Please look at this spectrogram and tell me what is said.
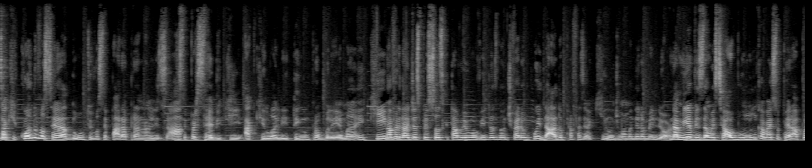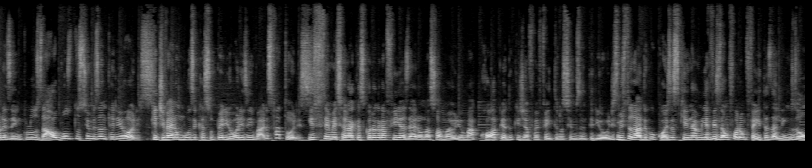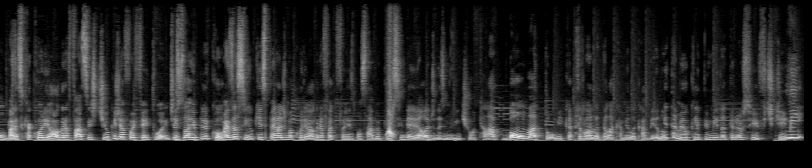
só que quando você é adulto e você para pra analisar, você percebe que aquilo ali tem um problema e que, na verdade, as pessoas que estavam envolvidas não tiveram cuidado para fazer aquilo de uma maneira melhor. Na minha visão, esse álbum nunca vai superar, por exemplo, os álbuns dos filmes anteriores, que tiveram músicas superiores em vários fatores. Isso sem mencionar que as coreografias eram, na sua maioria, uma cópia do que já foi feito nos filmes anteriores, misturado com coisas que, na minha visão, foram feitas ali em Zombie. Parece que a coreógrafa assistiu o que já foi feito antes e só replicou. Mas assim, o que esperar de uma coreógrafa que foi responsável responsável por Cinderela de 2021, aquela bomba atômica estrelada pela Camila Cabello, e também o clipe Me da Taylor Swift, que me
